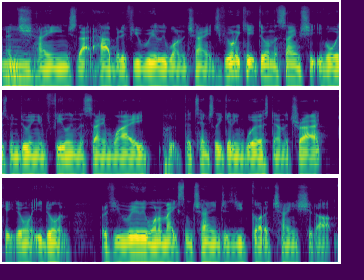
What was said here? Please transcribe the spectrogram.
and change that habit if you really want to change if you want to keep doing the same shit you've always been doing and feeling the same way p- potentially getting worse down the track keep doing what you're doing but if you really want to make some changes you've got to change shit up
